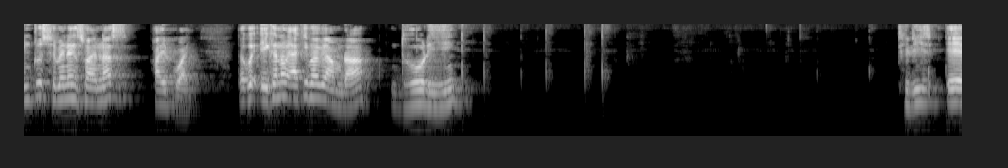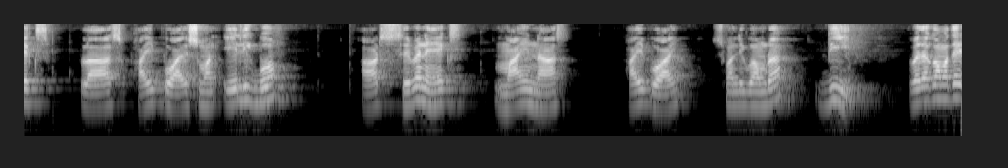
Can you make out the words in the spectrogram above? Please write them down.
into seven X minus five Y দেখো এখানেও একইভাবে আমরা ধরি three X plus five Y সমান এ লিখব আর seven X minus five Y সমান লিখব আমরা বি এবার দেখো আমাদের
